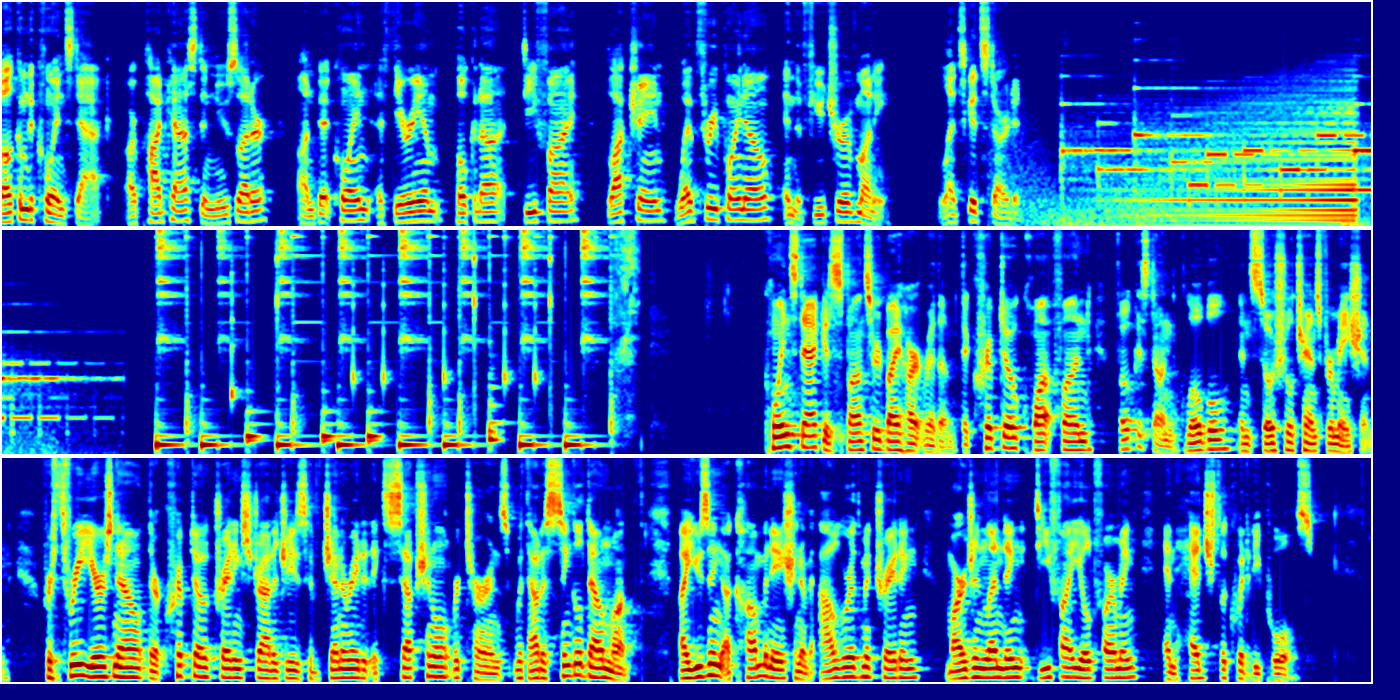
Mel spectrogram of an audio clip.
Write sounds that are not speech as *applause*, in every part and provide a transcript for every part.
Welcome to CoinStack, our podcast and newsletter on Bitcoin, Ethereum, Polkadot, DeFi, blockchain, Web 3.0, and the future of money. Let's get started. CoinStack is sponsored by HeartRithm, the crypto quant fund focused on global and social transformation. For three years now, their crypto trading strategies have generated exceptional returns without a single down month by using a combination of algorithmic trading, margin lending, DeFi yield farming, and hedged liquidity pools.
